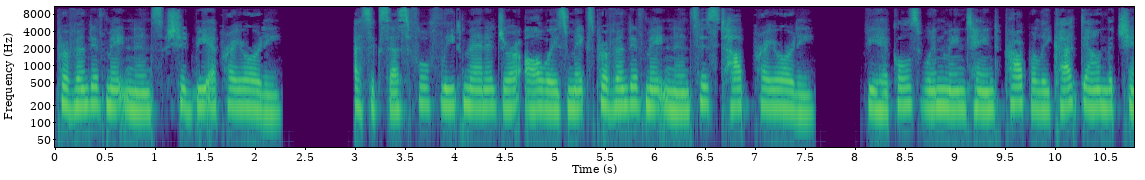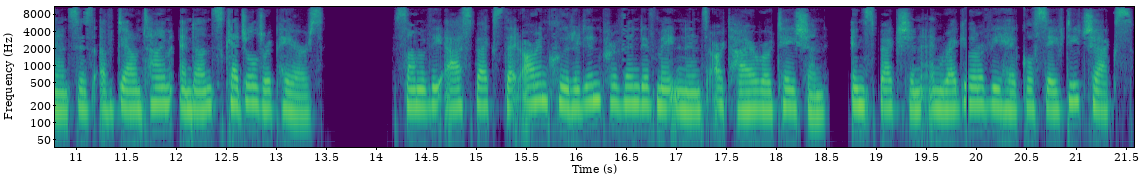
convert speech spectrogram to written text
Preventive maintenance should be a priority. A successful fleet manager always makes preventive maintenance his top priority. Vehicles when maintained properly cut down the chances of downtime and unscheduled repairs. Some of the aspects that are included in preventive maintenance are tire rotation, inspection and regular vehicle safety checks.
